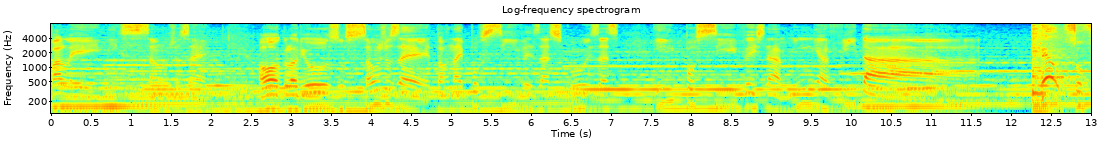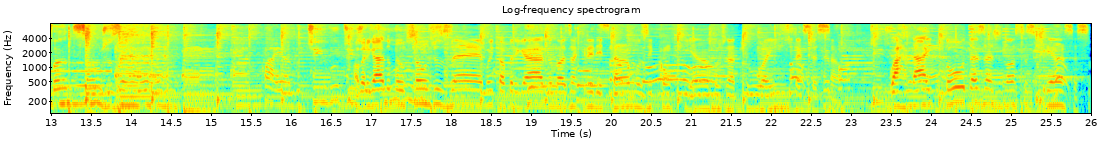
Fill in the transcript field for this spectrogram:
Valei-me, São José. Ó glorioso São José, tornai possíveis as coisas impossíveis na minha vida. Eu sou fã de São José. Obrigado, meu São José, muito obrigado. Nós acreditamos e confiamos na tua intercessão. Guardai todas as nossas crianças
